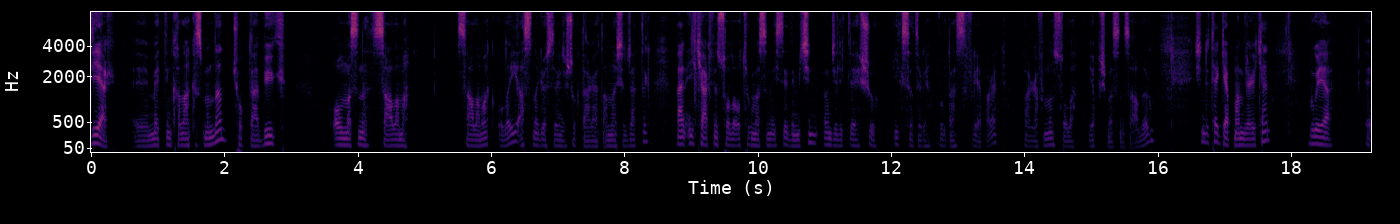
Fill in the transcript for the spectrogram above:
diğer e, metnin kalan kısmından çok daha büyük olmasını sağlama sağlamak olayı aslında gösterince çok daha rahat anlaşılacaktır. Ben ilk harfin sola oturmasını istediğim için öncelikle şu ilk satırı buradan sıfır yaparak paragrafımın sola yapışmasını sağlıyorum. Şimdi tek yapmam gereken buraya e,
